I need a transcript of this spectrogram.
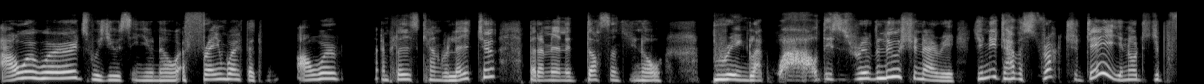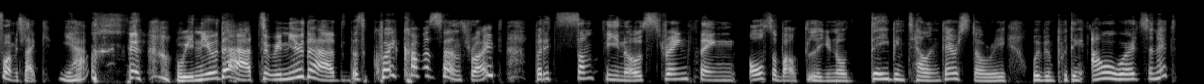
our words we're using you know a framework that our employees can relate to. But I mean, it doesn't, you know, bring like, wow, this is revolutionary. You need to have a structured day in order to perform. It's like, yeah, we knew that. We knew that. That's quite common sense, right? But it's something, you know, strengthening also about, you know, they've been telling their story. We've been putting our words in it.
